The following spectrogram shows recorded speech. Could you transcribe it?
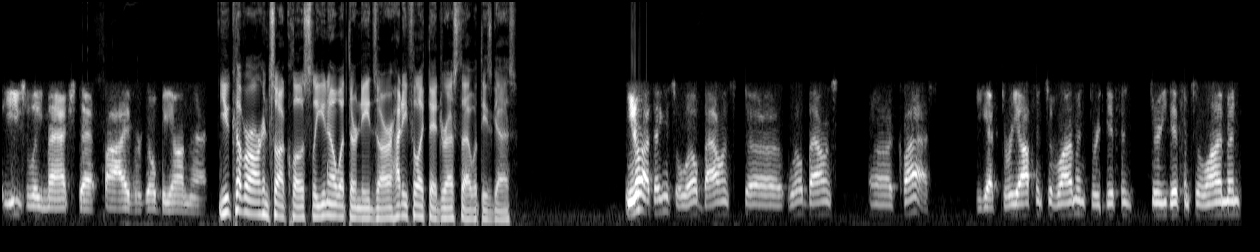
easily match that five or go beyond that. You cover Arkansas closely. You know what their needs are. How do you feel like they address that with these guys? You know, I think it's a well balanced, uh, well balanced uh, class. You got three offensive linemen, three different, three defensive linemen,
